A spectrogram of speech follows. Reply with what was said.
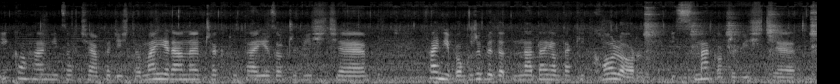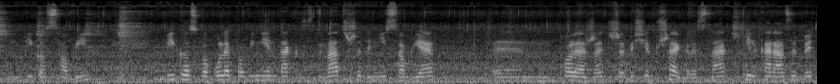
I kochani, co chciałam powiedzieć, to majeraneczek tutaj jest oczywiście fajnie, bo grzyby nadają taki kolor i smak oczywiście bigosowi. Bigos w ogóle powinien tak z 2-3 dni sobie poleżeć, żeby się przegryzł, tak? Kilka razy być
